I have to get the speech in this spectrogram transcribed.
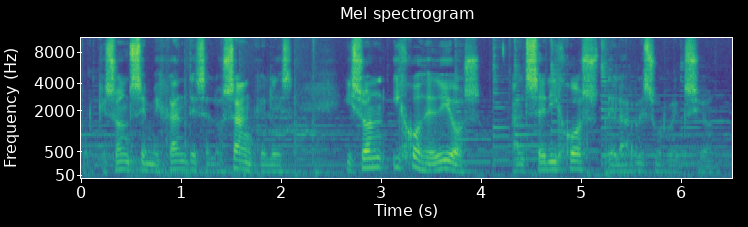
porque son semejantes a los ángeles y son hijos de Dios al ser hijos de la resurrección.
